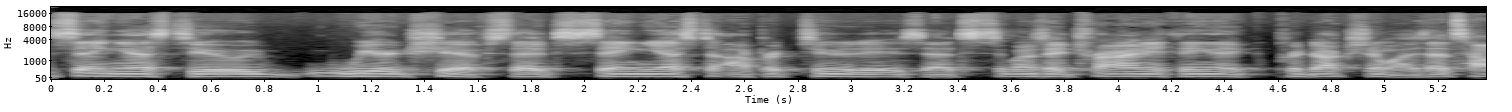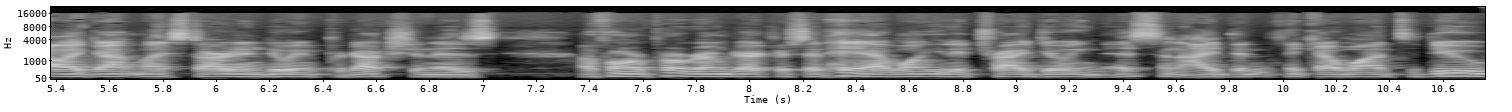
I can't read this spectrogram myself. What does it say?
saying yes to weird shifts. That's saying yes to opportunities. That's when I say try anything like production wise. That's how I got my start in doing production. Is a former program director said, "Hey, I want you to try doing this," and I didn't think I wanted to do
